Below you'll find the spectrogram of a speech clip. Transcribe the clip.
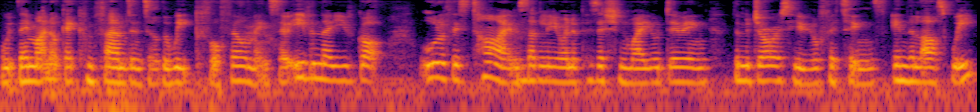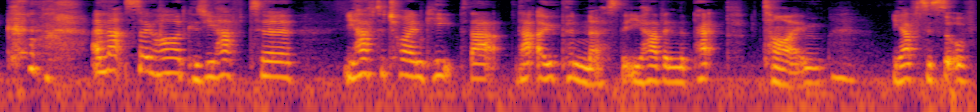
they might not get confirmed until the week before filming. So even though you've got all of this time, mm. suddenly you're in a position where you're doing the majority of your fittings in the last week. and that's so hard because you have to you have to try and keep that that openness that you have in the prep time. Mm. You have to sort of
